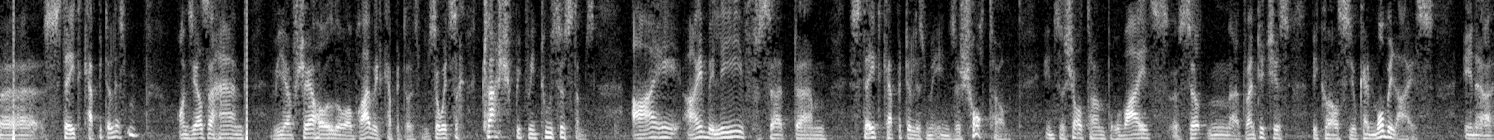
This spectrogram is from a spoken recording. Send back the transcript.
uh, state capitalism. On the other hand, we have shareholder or private capitalism. So it's a clash between two systems. I I believe that um, state capitalism in the short term in the short term provides certain advantages because you can mobilize in a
